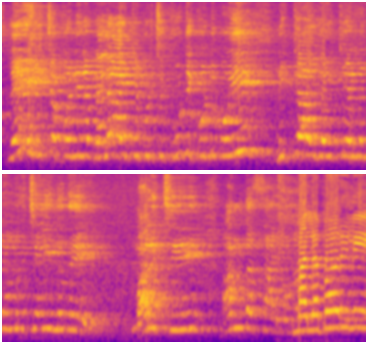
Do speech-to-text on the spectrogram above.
സ്നേഹിച്ച പെണ്ണിനെ ബലായിട്ട് പിടിച്ച് കൂട്ടിക്കൊണ്ടുപോയി നിക്കാൽ കഴിക്കുകയല്ല നമ്മൾ ചെയ്യുന്നത്. മലബാറിലെ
